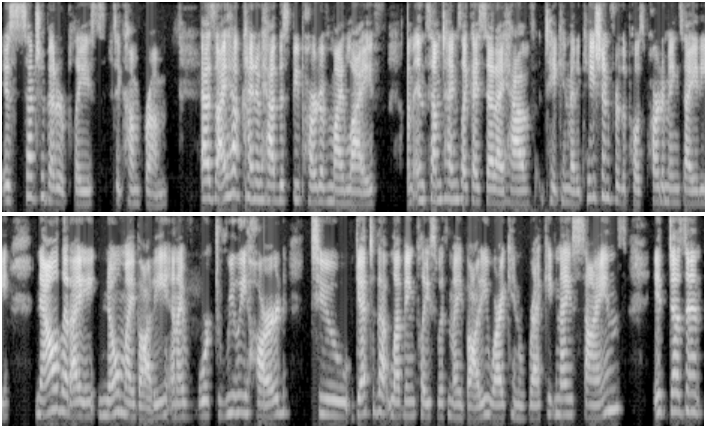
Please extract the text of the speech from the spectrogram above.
is such a better place to come from as I have kind of had this be part of my life, um, and sometimes, like I said, I have taken medication for the postpartum anxiety. Now that I know my body and I've worked really hard to get to that loving place with my body where I can recognize signs, it doesn't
